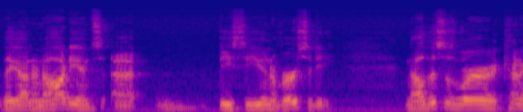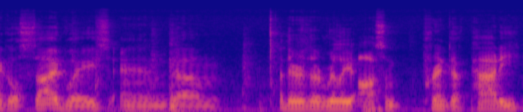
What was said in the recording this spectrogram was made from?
they got an audience at BC University now this is where it kind of goes sideways, and um, there's a really awesome print of Patty,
